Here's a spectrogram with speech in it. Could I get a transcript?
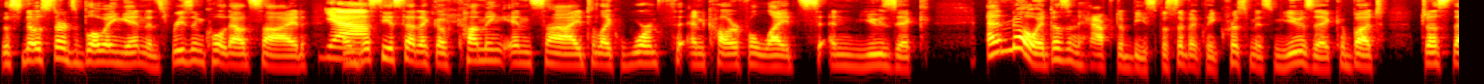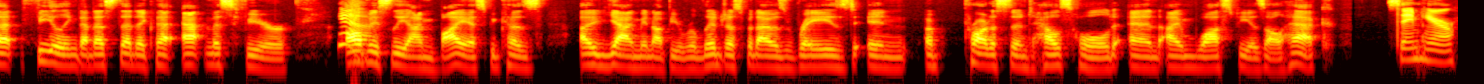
The snow starts blowing in, it's freezing cold outside, Yeah. and just the aesthetic of coming inside to like warmth and colorful lights and music And no, it doesn't have to be specifically Christmas music, but just that feeling, that aesthetic, that atmosphere. Yeah. Obviously, I'm biased because, uh, yeah, I may not be religious, but I was raised in a Protestant household and I'm waspy as all heck. Same here.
